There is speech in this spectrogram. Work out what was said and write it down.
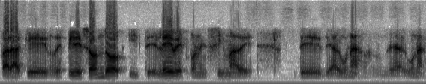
para que respires hondo y te eleves por encima de, de, algunas de algunas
